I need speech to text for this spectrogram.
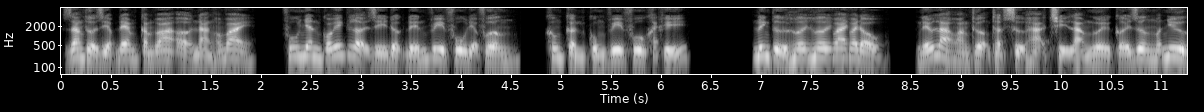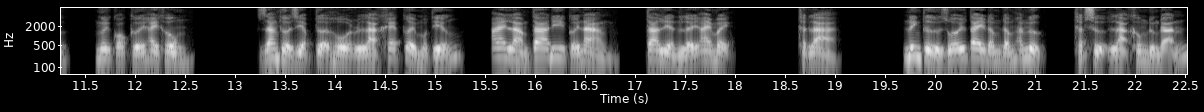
Giang Thừa Diệp đem cầm đoa ở nàng hông vai, phu nhân có ích lợi gì được đến vi phu địa phương, không cần cùng vi phu khách khí. Ninh Tử hơi hơi vai vai đầu, nếu là hoàng thượng thật sự hạ chỉ làm ngươi cưới Dương Mẫn Như, ngươi có cưới hay không? Giang Thừa Diệp tựa hồ là khép cười một tiếng, ai làm ta đi cưới nàng, ta liền lấy ai mệnh. Thật là, Ninh Tử duỗi tay đấm đấm hắn ngực, thật sự là không đứng đắn.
